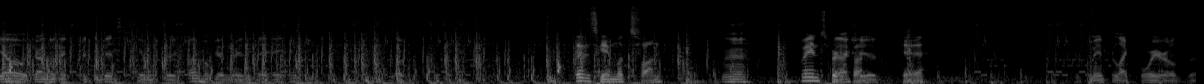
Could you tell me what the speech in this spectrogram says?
Yo, Jungle, thanks 50 bits. This game looks really fun. Hope you have an amazing day. Hey, thank you. I love it. Yeah, this game looks fun. Uh-huh. I mean, it's pretty actually fun. is. Yeah. Made for like four year olds though.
